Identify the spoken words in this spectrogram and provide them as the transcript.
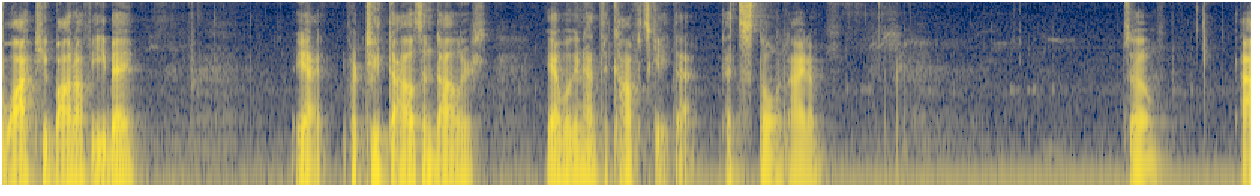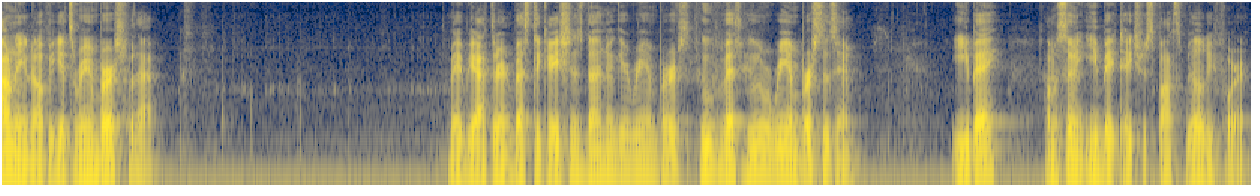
watch you bought off eBay, yeah, for two thousand dollars, yeah, we're gonna have to confiscate that." That's stolen item. So I don't even know if he gets reimbursed for that. Maybe after investigation's done, he'll get reimbursed. Who who reimburses him? eBay. I'm assuming eBay takes responsibility for it.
